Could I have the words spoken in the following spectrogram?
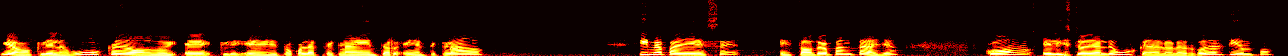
Y hago clic en la búsqueda o doy, eh, eh, toco la tecla Enter en el teclado y me aparece esta otra pantalla con el historial de búsqueda a lo largo del tiempo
